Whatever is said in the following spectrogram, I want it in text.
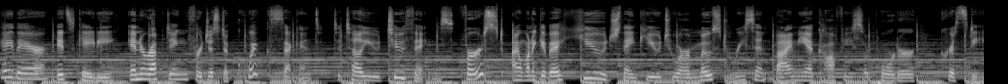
Hey there, it's Katie, interrupting for just a quick second to tell you two things. First, I want to give a huge thank you to our most recent Buy Me a Coffee supporter, Christy.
